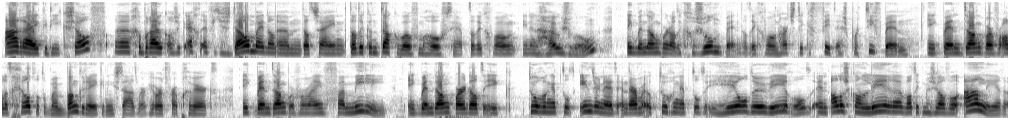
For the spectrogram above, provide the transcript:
aanreiken die ik zelf uh, gebruik als ik echt eventjes down ben. Dan, um, dat zijn dat ik een dak boven mijn hoofd heb, dat ik gewoon in een huis woon. Ik ben dankbaar dat ik gezond ben, dat ik gewoon hartstikke fit en sportief ben. Ik ben dankbaar voor al het geld wat op mijn bankrekening staat, waar ik heel hard voor heb gewerkt. Ik ben dankbaar voor mijn familie. Ik ben dankbaar dat ik toegang heb tot internet en daarmee ook toegang heb tot heel de wereld en alles kan leren wat ik mezelf wil aanleren.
